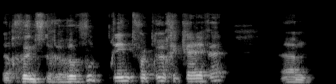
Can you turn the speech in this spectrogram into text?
een gunstigere footprint voor teruggekregen? Um,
